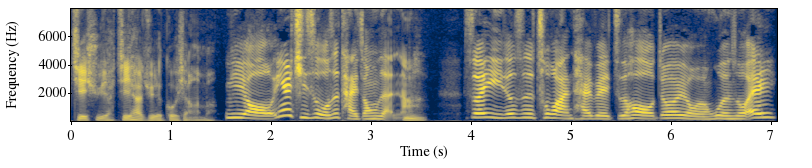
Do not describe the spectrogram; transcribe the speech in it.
接续接下去的构想了吗？有，因为其实我是台中人啊，所以就是出完台北之后，就会有人问说，哎。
